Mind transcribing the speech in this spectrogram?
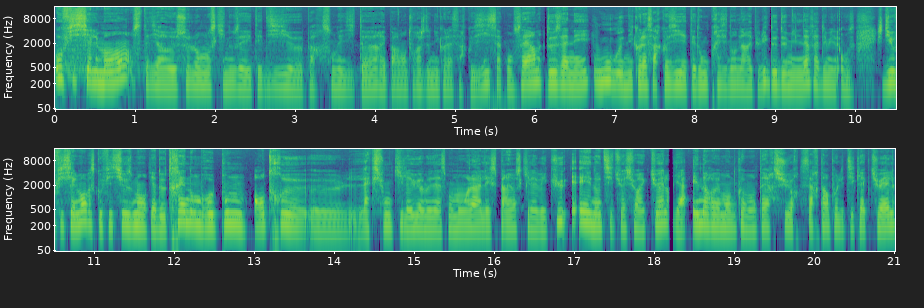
Officiellement, c'est-à-dire euh, selon ce qui nous a été dit euh, par son éditeur et par l'entourage de Nicolas Sarkozy, ça concerne deux années où euh, Nicolas Sarkozy était donc président de la République de 2009 à 2011. Je dis officiellement parce qu'officieusement, il y a de très nombreux ponts entre l'action qu'il a eu à mener à ce moment-là, l'expérience qu'il a vécue et notre situation actuelle. Il y a énormément de commentaires sur certains politiques actuels,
